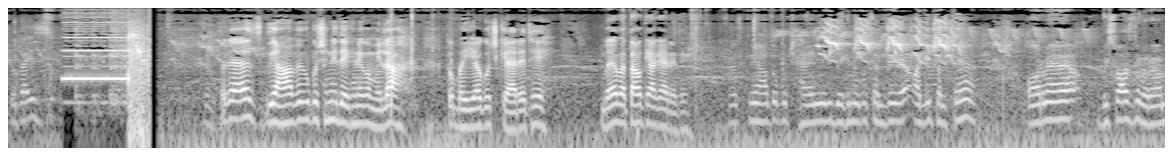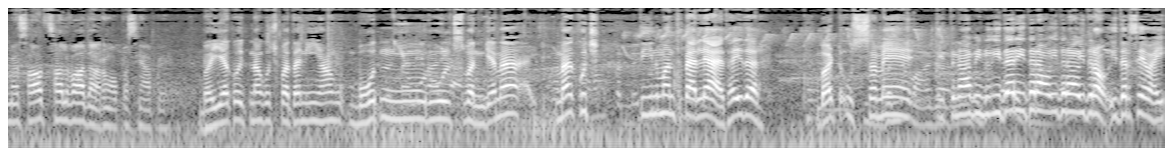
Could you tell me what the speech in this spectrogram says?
तो तो गाइस यहाँ पे भी कुछ नहीं देखने को मिला। तो भैया कुछ कह रहे थे। भैया बताओ क्या कह रहे थे? वैसे यहाँ तो कुछ है नहीं देखने को चलते आगे चलते हैं। और मैं विश्वास नहीं कर रहा मैं सात साल बाद आ रहा हूँ वापस यहाँ पे। भैया को इतना कुछ पता नहीं, यहाँ बहुत न्यू रूल्स बन गए। मैं मैं कुछ तीन मंथ पहले आया था इधर बट उस समय इतना भी नहीं, इधर इधर आओ इधर आओ इधर आओ, इधर से भाई,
